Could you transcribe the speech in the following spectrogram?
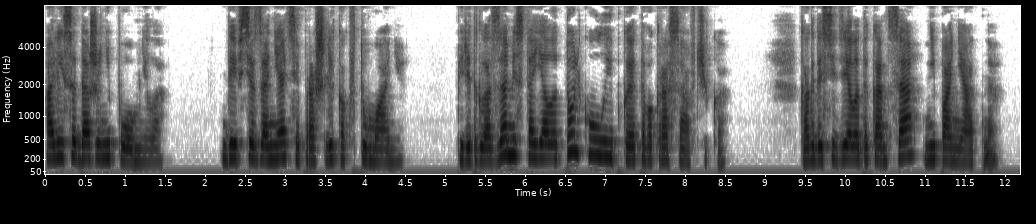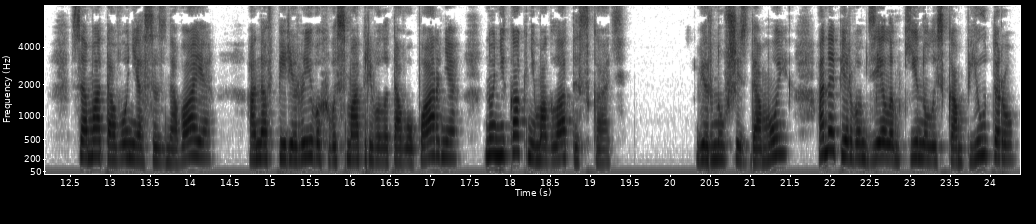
Алиса даже не помнила. Да и все занятия прошли как в тумане. Перед глазами стояла только улыбка этого красавчика. Когда сидела до конца, непонятно. Сама того не осознавая, она в перерывах высматривала того парня, но никак не могла отыскать. Вернувшись домой, она первым делом кинулась к компьютеру.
